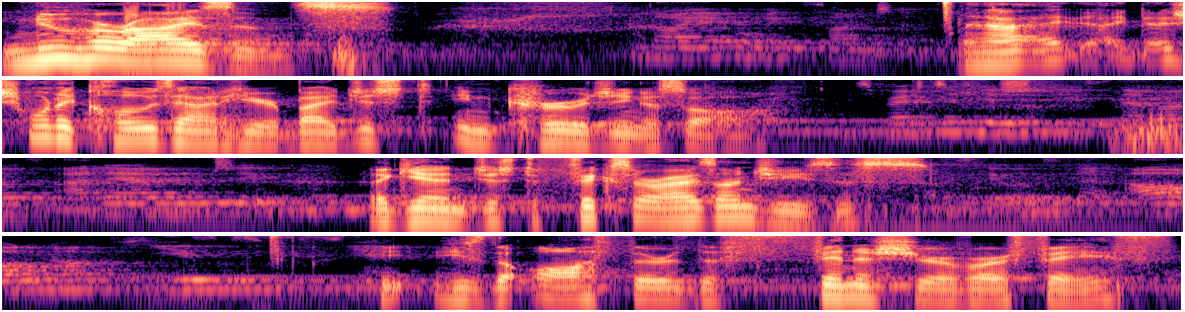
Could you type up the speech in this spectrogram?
new horizons. And I, I just want to close out here by just encouraging us all. Again, just to fix our eyes on Jesus. He, he's the author, the finisher of our faith.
